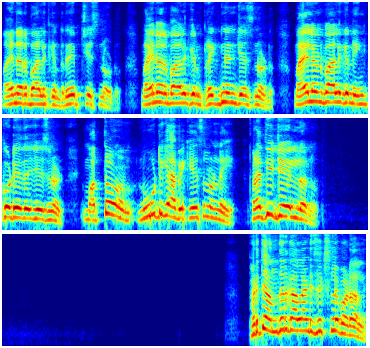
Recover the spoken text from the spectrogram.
మైనర్ బాలికని రేప్ చేసినాడు మైనర్ బాలికని ప్రెగ్నెంట్ చేసినాడు మైనర్ బాలికని ఇంకోటి ఏదో చేసినాడు మొత్తం నూటికి యాభై కేసులు ఉన్నాయి ప్రతి జైల్లోనూ. పడితే అందరికీ అలాంటి శిక్షలే పడాలి.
